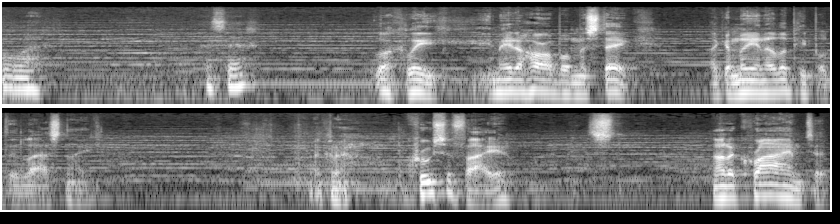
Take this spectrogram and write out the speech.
What? Uh, that's it? Look, Lee, you made a horrible mistake, like a million other people did last night. I'm not gonna crucify you. It's not a crime to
